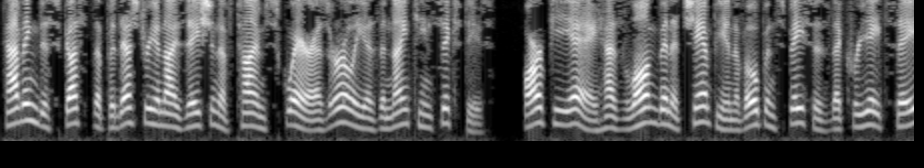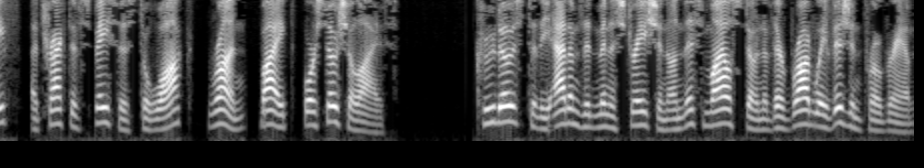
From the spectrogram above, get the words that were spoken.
Having discussed the pedestrianization of Times Square as early as the 1960s, RPA has long been a champion of open spaces that create safe, attractive spaces to walk, run, bike, or socialize. Kudos to the Adams administration on this milestone of their Broadway Vision program,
